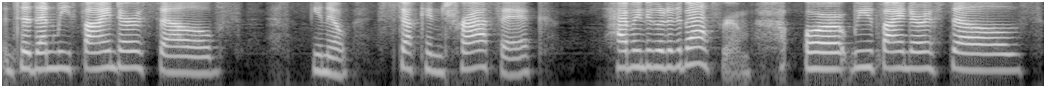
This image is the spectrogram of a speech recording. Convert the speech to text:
And so then we find ourselves, you know, stuck in traffic, having to go to the bathroom, or we find ourselves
